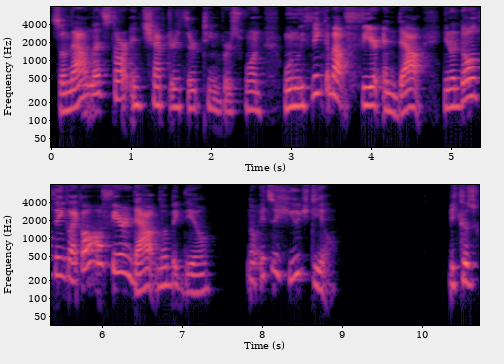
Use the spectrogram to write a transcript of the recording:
So now let's start in chapter 13 verse 1. When we think about fear and doubt, you know, don't think like, "Oh, fear and doubt, no big deal." No, it's a huge deal. Because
